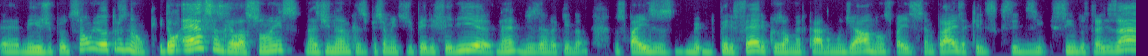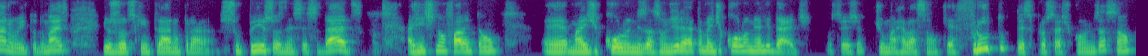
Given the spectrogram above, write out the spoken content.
é, meios de produção e outros não. Então, essas relações, nas dinâmicas especialmente de periferia, né, dizendo aqui no, nos países periféricos ao mercado mundial, não os países centrais, aqueles que se, se industrializaram e tudo mais, e os outros que entraram para suprir suas necessidades, a gente não fala, então, é, mais de colonização direta, mas de colonialidade, ou seja, de uma relação que é fruto desse processo de colonização,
